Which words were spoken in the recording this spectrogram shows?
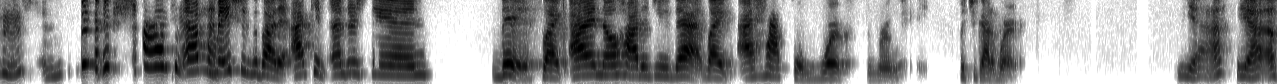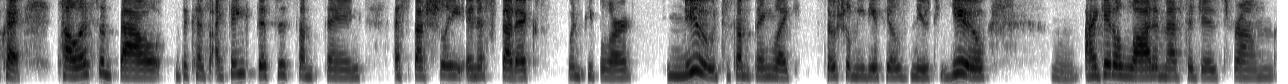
mm-hmm. affirmations. I have some affirmations about it. I can understand this. Like I know how to do that. Like I have to work through it. But you got to work. Yeah, yeah. Okay. Tell us about because I think this is something, especially in aesthetics, when people are new to something like social media feels new to you, mm. I get a lot of messages from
